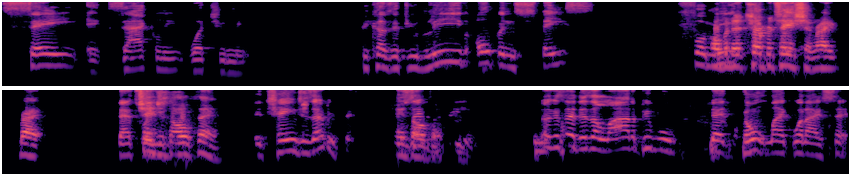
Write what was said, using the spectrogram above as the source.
say exactly what you mean, because if you leave open space for me, Open interpretation, right? Right. that Changes the whole thing. it changes everything. Changes the Same whole thing. for me. Like I said, there's a lot of people that don't like what I say.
